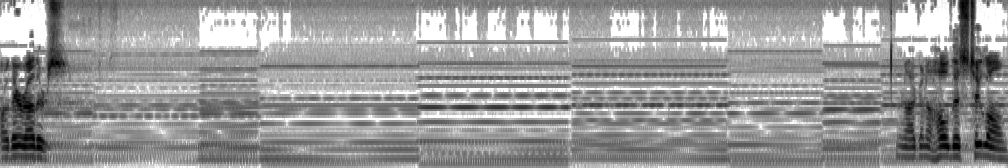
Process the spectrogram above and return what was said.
Are there others? We're not going to hold this too long.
